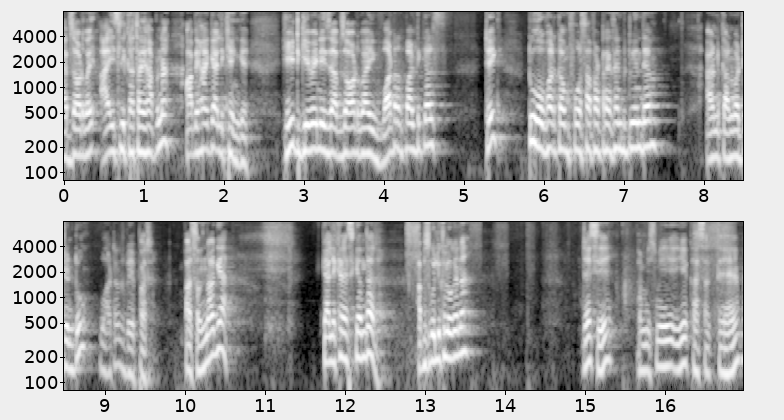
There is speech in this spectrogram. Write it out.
एब्जॉर्ब बाई आइस लिखा था यहाँ पे ना? आप यहाँ क्या लिखेंगे? Heat given is absorb by water particles ठीक? To overcome force of attraction between them and convert into water vapour बात समझ में आ गया? क्या लिखा है इसके अंदर? आप इसको लिख लोगे ना? जैसे हम इसमें ये कह सकते हैं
